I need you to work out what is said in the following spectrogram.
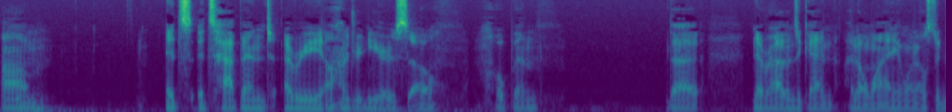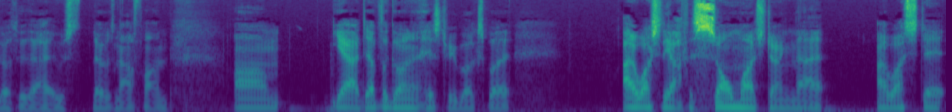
Um, it's it's happened every hundred years, so I'm hoping that never happens again. I don't want anyone else to go through that. It was that was not fun. Um, yeah, definitely going to history books, but I watched The Office so much during that. I watched it.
